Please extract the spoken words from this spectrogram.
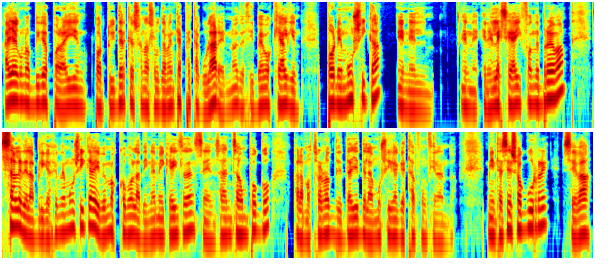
Hay algunos vídeos por ahí en, por Twitter que son absolutamente espectaculares, ¿no? Es decir, vemos que alguien pone música en el, en, el ese iPhone de prueba, sale de la aplicación de música y vemos cómo la Dynamic Island se ensancha un poco para mostrarnos detalles de la música que está funcionando. Mientras eso ocurre, se va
